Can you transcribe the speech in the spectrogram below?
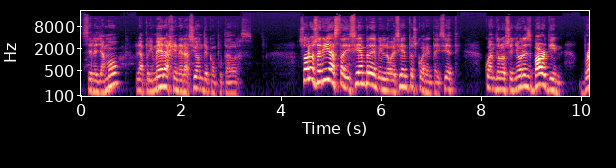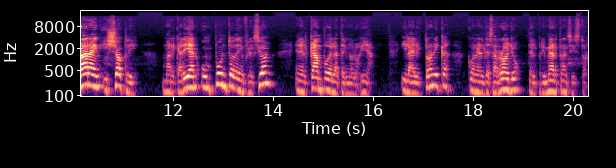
se le llamó la primera generación de computadoras. Solo sería hasta diciembre de 1947, cuando los señores Bardeen, Bradine y Shockley marcarían un punto de inflexión en el campo de la tecnología y la electrónica con el desarrollo del primer transistor.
